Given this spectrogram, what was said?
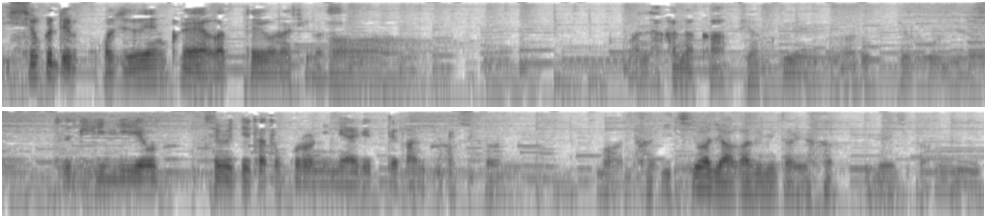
一食で50円くらい上がったような気がする。あまあ、なかなか、あ、100円が650ちょっとギリギリを攻めてたところに値上げって感じ。確かに。まあ、1割上がるみたいな イメージが。うん。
